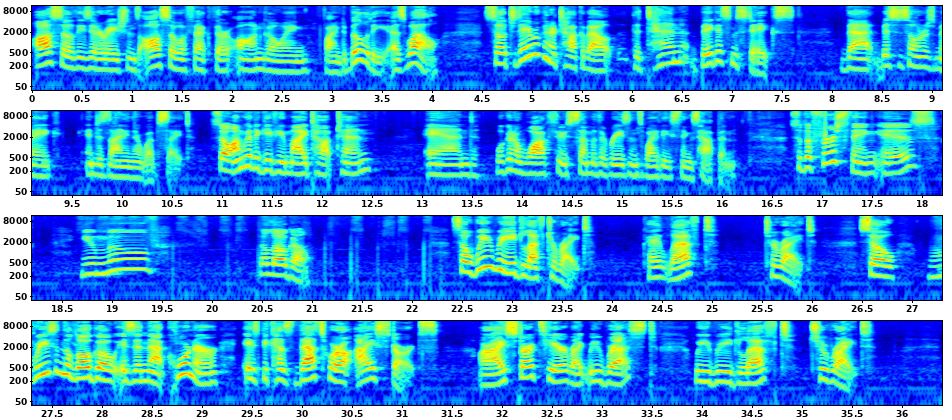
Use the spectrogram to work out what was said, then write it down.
Also, these iterations also affect their ongoing findability as well. So today we're going to talk about the 10 biggest mistakes that business owners make in designing their website. So I'm going to give you my top 10 and we're going to walk through some of the reasons why these things happen. So the first thing is you move the logo. So we read left to right, okay, left to right. So reason the logo is in that corner is because that's where our eye starts. Our eye starts here, right? We rest. We read left to right.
